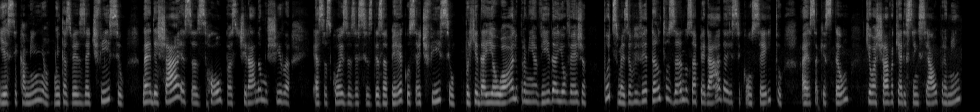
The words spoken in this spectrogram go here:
E esse caminho, muitas vezes, é difícil, né? Deixar essas roupas, tirar da mochila essas coisas, esses desapegos é difícil, porque daí eu olho para minha vida e eu vejo, putz, mas eu vivi tantos anos apegada a esse conceito, a essa questão que eu achava que era essencial para mim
